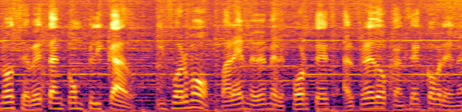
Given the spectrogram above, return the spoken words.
no se ve tan complicado, informó para MBM Deportes Alfredo Canseco Brena.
